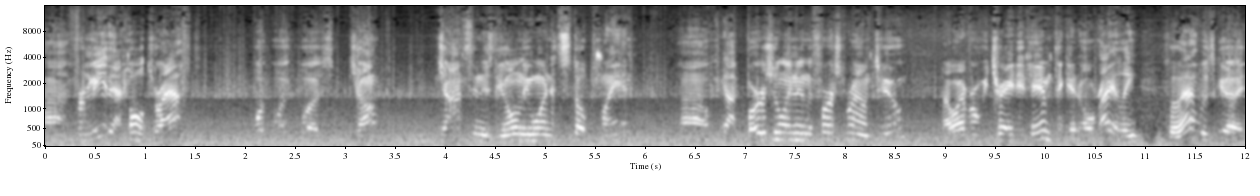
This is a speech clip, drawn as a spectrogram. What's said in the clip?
uh, for me, that whole draft what, what was junk. Johnson is the only one that's still playing. Uh, we got Bergeron in the first round too. However, we traded him to get O'Reilly, so that was good.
